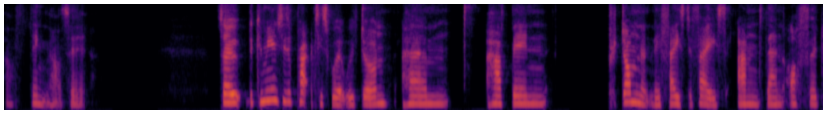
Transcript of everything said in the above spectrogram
So I think that's it. So the communities of practice work we've done um, have been predominantly face to face and then offered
